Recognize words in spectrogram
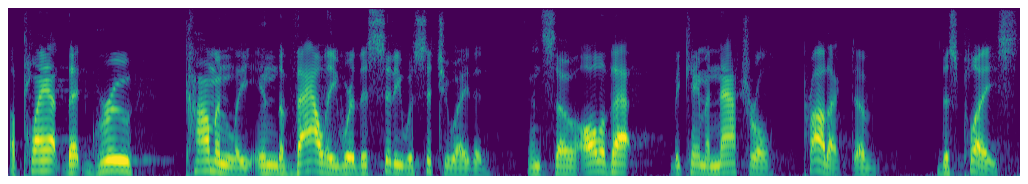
a plant that grew commonly in the valley where this city was situated. And so all of that became a natural product of this place.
